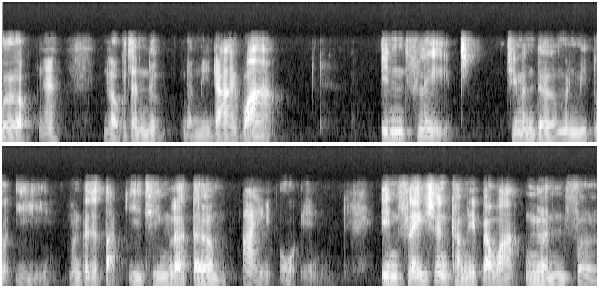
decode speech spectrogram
verb นะเราก็จะนึกแบบนี้ได้ว่า inflate ที่มันเดิมมันมีตัว e มันก็จะตัด e ทิ้งแล้วเติม ion inflation คำนี้แปลว่าเงินเฟ้อ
